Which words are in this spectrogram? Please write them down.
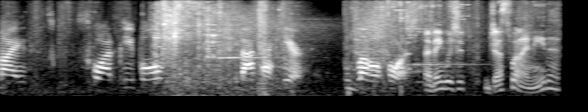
My squad people. Backpack here. Level four. I think we should... Just what I needed.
